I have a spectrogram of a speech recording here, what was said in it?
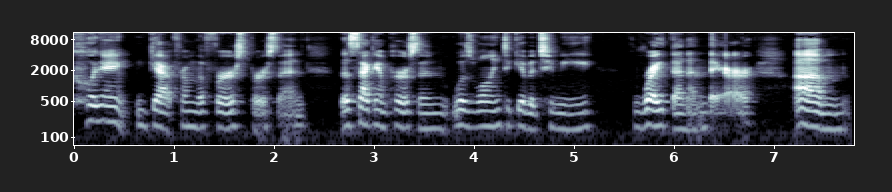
couldn't get from the first person. The second person was willing to give it to me right then and there. Um,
